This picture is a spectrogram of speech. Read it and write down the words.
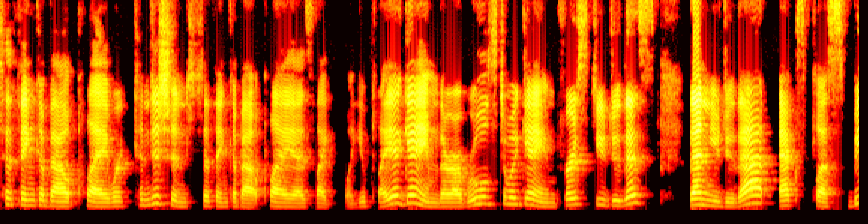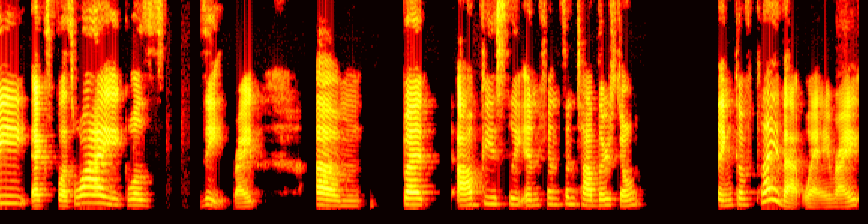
to think about play. We're conditioned to think about play as like, well, you play a game. There are rules to a game. First, you do this, then you do that. X plus B, X plus Y equals Z, right? Um, but obviously, infants and toddlers don't think of play that way, right?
